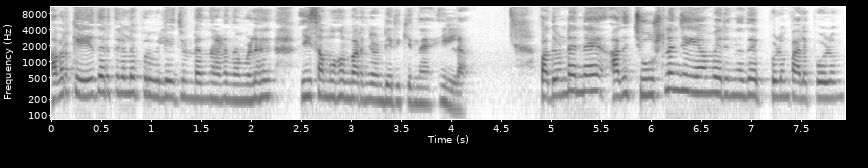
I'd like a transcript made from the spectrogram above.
അവർക്ക് ഏത് തരത്തിലുള്ള പ്രിവിലേജ് ഉണ്ടെന്നാണ് നമ്മൾ ഈ സമൂഹം പറഞ്ഞുകൊണ്ടിരിക്കുന്നത്? ഇല്ല. അപ്പം അതുകൊണ്ട് തന്നെ അത് ചൂഷണം ചെയ്യാൻ വരുന്നത് എപ്പോഴും പലപ്പോഴും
